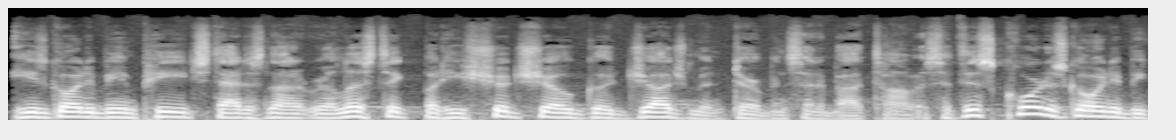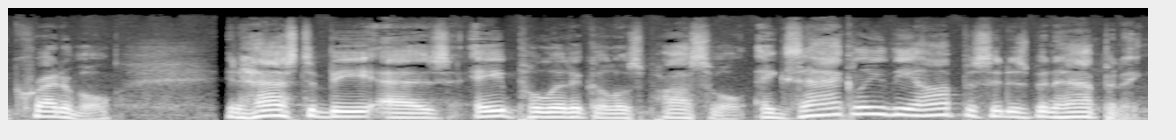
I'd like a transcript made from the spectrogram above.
he's going to be impeached, that is not realistic, but he should show good judgment, Durbin said about Thomas. If this court is going to be credible, it has to be as apolitical as possible. Exactly the opposite has been happening.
